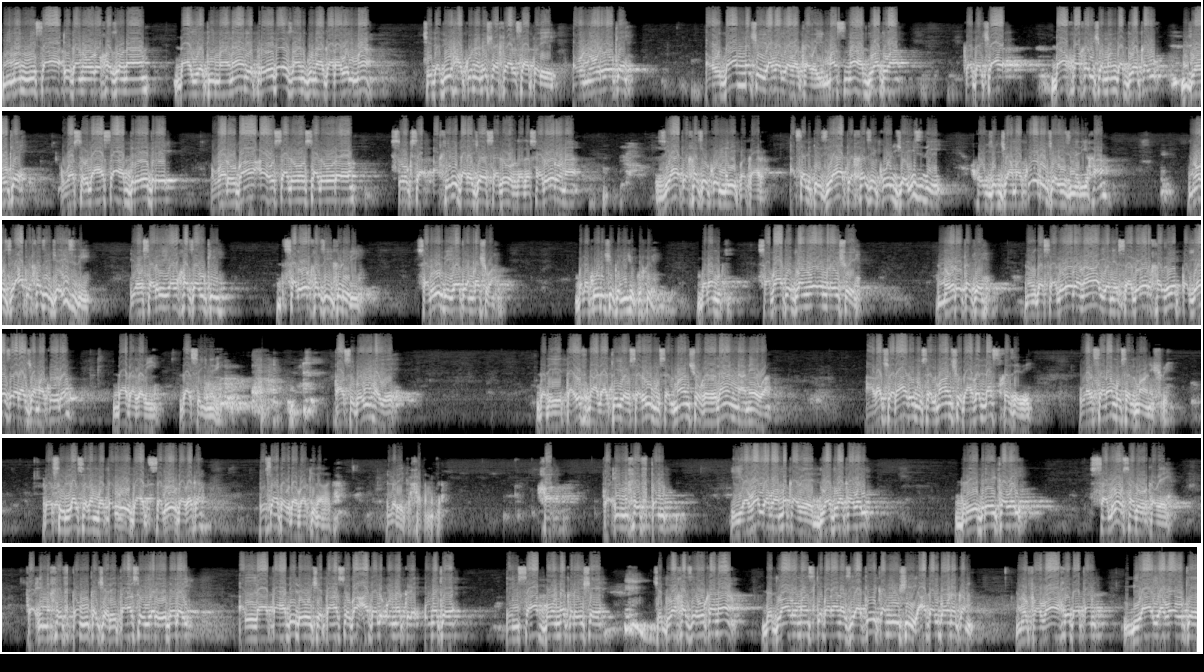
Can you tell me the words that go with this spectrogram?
من النساء د نور خزونه دا یتیمانان پرې ده ځان ګناګاروي ما چې د دوی حقونه نشه خیال ساتلی او نور یو کې او دا نه چې یو یو کوي مسنا دوا دوا کدا چا دا خوخه چې مونږه دوا کو دوا کې وسلاسا درې درې ورباع او سلور سلور څوک اخیری درجه سلور ده د سلورو نه زیات خزه کول نه دی پکار اصل کې زیات خزه کول جایز دی خو جمع کول جایز نه دی ښا نو زیات خزه جایز دی یو سړی یو خزه وکي سلور خزه کړی دی سلور دی یو ته مړ شو بل کولی شي کني شي کولی بل مو کی سبا ته دوه نور مړ شوي نورې ټکې نو د سلورو نه یعنی سلور خزې په یو ځای را جمع کولو دا دغه دي دا صحیح نه دي تاسو به ووایې د دې طائف د علاقې یو سړی مسلمان شو غیلان نامې وه هغه چې راغی مسلمان شو د هغه لس ښځې وې ورسره مسلمان شوې رسول الله صلی الله علیه وسلم وته وی دا څلور دغه کا وساته دا باقی نه کا لری کا ختم کا خ فإن خفتم یو یو مکوي دو دو کوي درې درې کوي سلور سلور کوي فإن خفتم کشر تاسو یریدلی الله تعدلو چې تاسو به عدل اونکړي اونکه انصاف بو نکړي شي چې دوه خزه وکنا د دواړو منس کې برانه زیاتې کم یو شي عدل بو نکم نو فواحدتن بیا یوو کې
